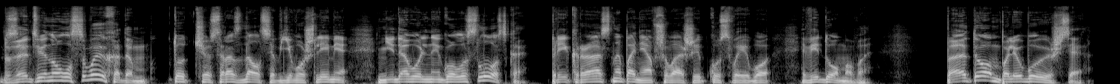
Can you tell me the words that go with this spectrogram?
«Затянул с выходом!» Тотчас раздался в его шлеме недовольный голос Лоска, прекрасно понявшего ошибку своего ведомого. «Потом полюбуешься!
